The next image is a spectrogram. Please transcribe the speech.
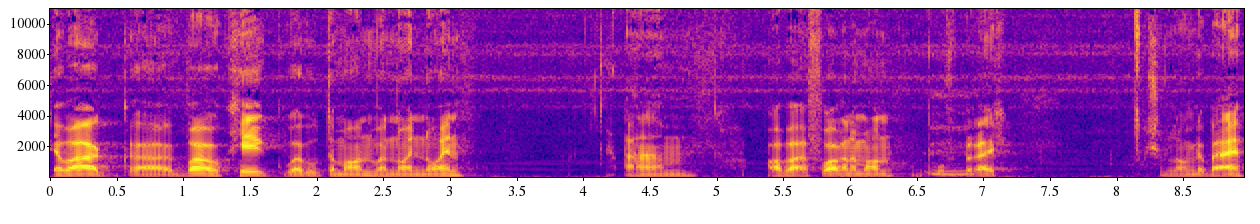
der war, äh, war okay, war ein guter Mann, war 9-9. Ähm, aber erfahrener Mann im mhm. Profibereich, mhm. schon lange dabei.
